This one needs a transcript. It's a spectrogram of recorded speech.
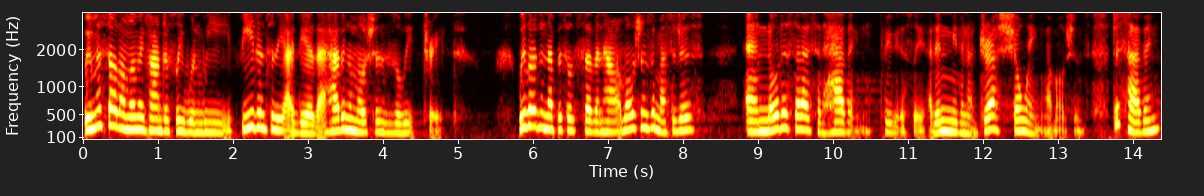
we miss out on living consciously when we feed into the idea that having emotions is a weak trait. We learned in episode 7 how emotions are messages, and notice that I said having previously. I didn't even address showing emotions, just having.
